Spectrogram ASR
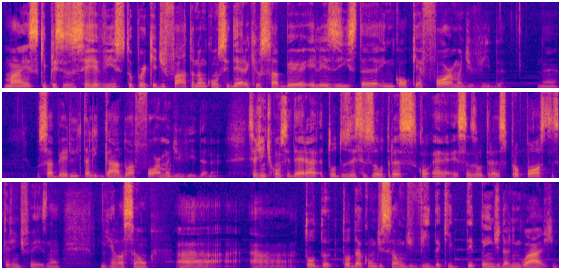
mas que precisa ser revisto porque de fato não considera que o saber ele exista em qualquer forma de vida, né? O saber ele está ligado à forma de vida, né? Se a gente considera todas essas outras é, essas outras propostas que a gente fez, né, em relação a, a toda toda a condição de vida que depende da linguagem,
